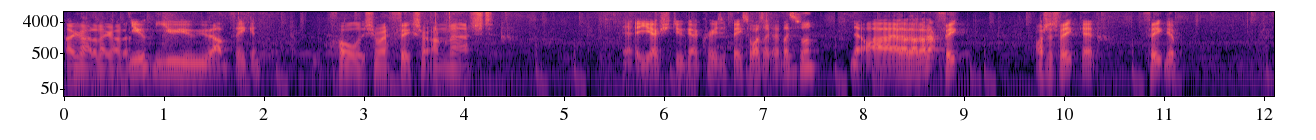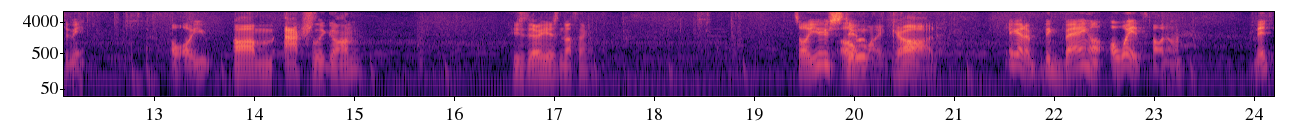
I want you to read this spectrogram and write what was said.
I got it. I got it. You, you, you, you. I'm faking. Holy shit, my fakes are unmatched. Yeah, you actually do got crazy fakes. So watch like, like this one. No. Okay. Fake. Watch this fake. Fake. Yep. To me. Oh, are you. Um, actually gone. He's there. He has nothing. It's all you, Stu. Oh my god. You got a big bang on. Oh wait. Oh no. Mid.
